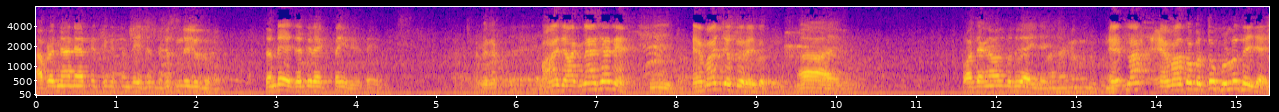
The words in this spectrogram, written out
આપણે જ્ઞાન આપીએ છીએ કે સંદેહ જતો રહે. સંદેહ જતી રહે થઈ રહ્યું થઈ પાંચ આજ્ઞા છે ને એમાં જ જતું રહે બધું. પાંચ આજ્ઞામાં બધું આવી જાય. એટલા એમાં તો બધું ખુલ્લું થઈ જાય.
